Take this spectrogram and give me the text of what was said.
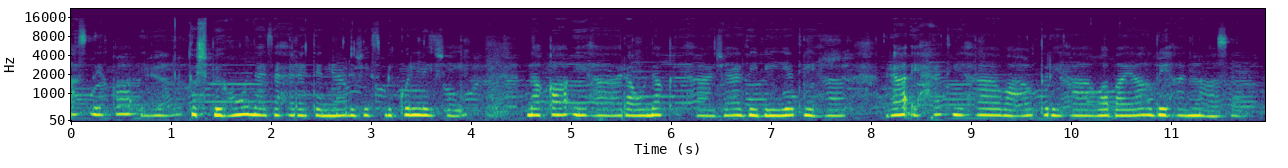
أصدقائي تشبهون زهرة النرجس بكل شيء نقائها، رونقها، جاذبيتها، رائحتها وعطرها وبياضها الناصع.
